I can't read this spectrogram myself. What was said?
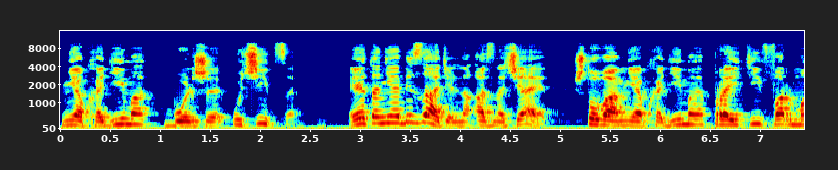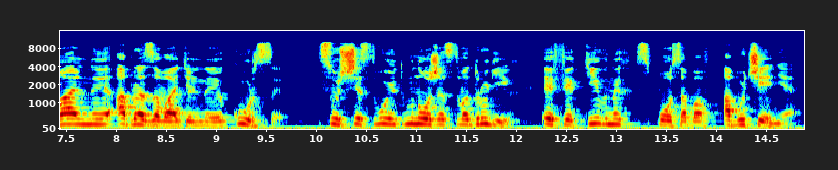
необходимо больше учиться. Это не обязательно означает, что вам необходимо пройти формальные образовательные курсы. Существует множество других эффективных способов обучения.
